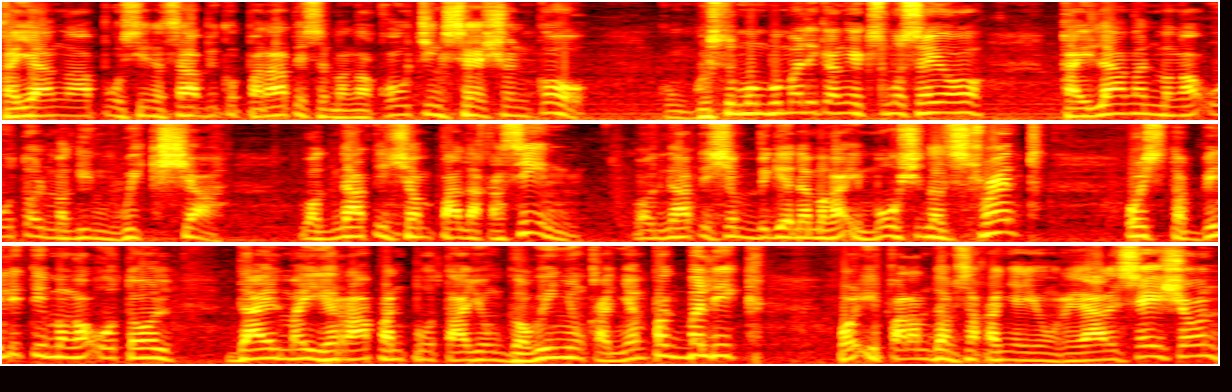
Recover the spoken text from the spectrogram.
Kaya nga po sinasabi ko parati sa mga coaching session ko, kung gusto mong bumalik ang ex mo sa'yo, kailangan mga utol maging weak siya. Huwag natin siyang palakasin. Huwag natin siyang bigyan ng mga emotional strength or stability mga utol dahil mahihirapan po tayong gawin yung kanyang pagbalik or iparamdam sa kanya yung realization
